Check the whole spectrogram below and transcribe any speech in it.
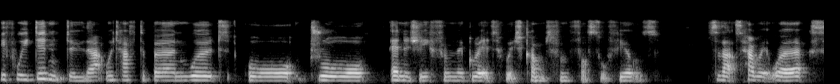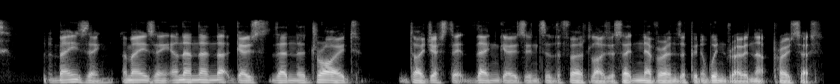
if we didn't do that, we'd have to burn wood or draw energy from the grid, which comes from fossil fuels. So that's how it works. Amazing, amazing. And then then that goes then the dried digestate then goes into the fertilizer, so it never ends up in a windrow in that process.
